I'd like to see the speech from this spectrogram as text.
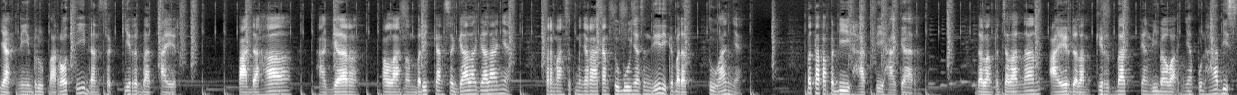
yakni berupa roti dan sekirbat air. Padahal Hagar telah memberikan segala-galanya, termasuk menyerahkan tubuhnya sendiri kepada tuannya. Betapa pedih hati Hagar. Dalam perjalanan, air dalam kirbat yang dibawanya pun habis,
